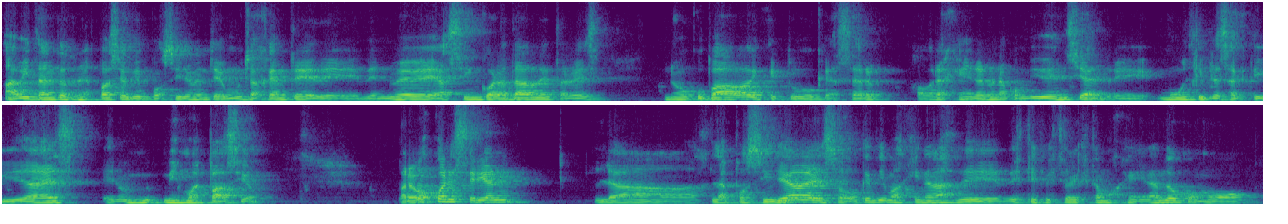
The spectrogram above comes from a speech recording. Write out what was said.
habitantes de un espacio que posiblemente mucha gente de, de 9 a 5 de la tarde tal vez no ocupaba y que tuvo que hacer ahora generar una convivencia entre múltiples actividades en un mismo espacio. Para vos, ¿cuáles serían las posibilidades o qué te imaginás de, este festival que estamos generando como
